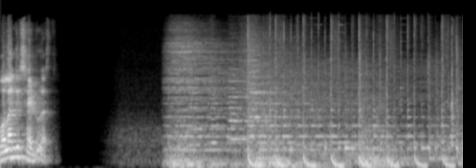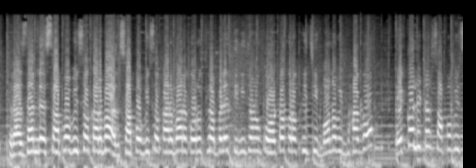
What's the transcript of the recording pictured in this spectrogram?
ବଲାଙ୍ଗୀର ସାଇଡ଼ରୁ ଆସିଥିଲେ রাজধানীতে সাপ বিষ কারবার সাপ বিষ কারবার করুথিবা বেলে তিন জনকু অটক রাখিছি বন বিভাগ এক লিটর সাপ বিষ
